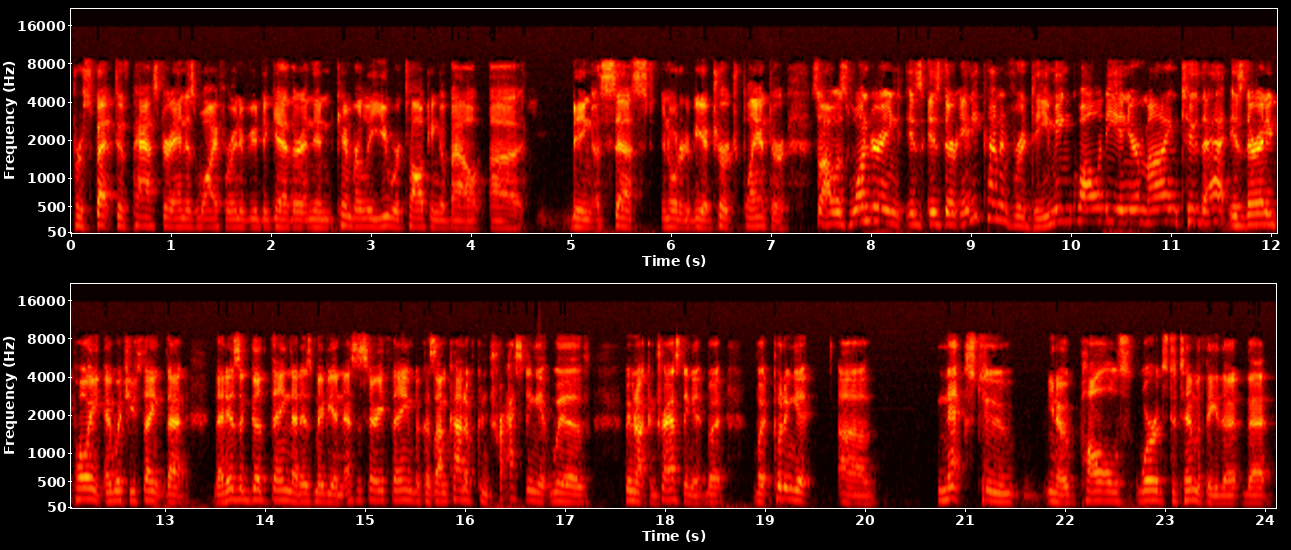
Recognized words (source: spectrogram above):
prospective pastor and his wife were interviewed together, and then Kimberly, you were talking about uh, being assessed in order to be a church planter. So I was wondering, is is there any kind of redeeming quality in your mind to that? Is there any point at which you think that that is a good thing, that is maybe a necessary thing? Because I'm kind of contrasting it with maybe not contrasting it, but but putting it. Uh, next to you know Paul's words to Timothy that that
